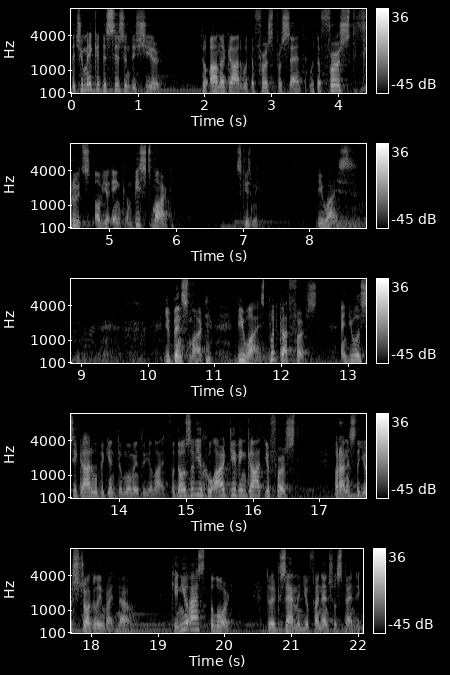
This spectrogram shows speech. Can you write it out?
that you make a decision this year to honor God with the first percent, with the first fruits of your income. Be smart excuse me, be wise. You've been smart. Be wise. Put God first and you will see God will begin to move into your life. For those of you who are giving God your first, but honestly you're struggling right now, can you ask the Lord to examine your financial spending?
